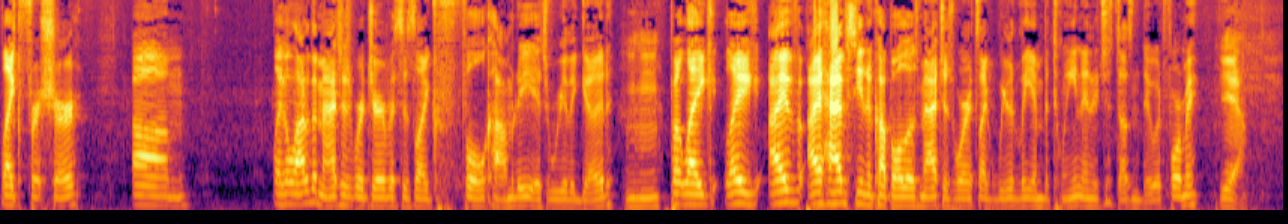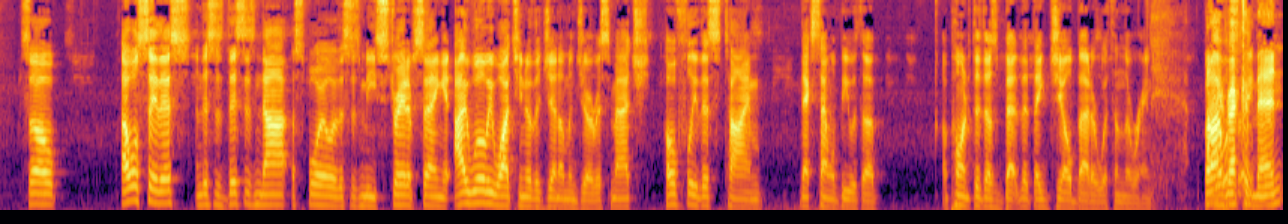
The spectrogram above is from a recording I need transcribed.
like for sure. Um, like a lot of the matches where Jervis is like full comedy is really good. Mm-hmm. But like, like I've I have seen a couple of those matches where it's like weirdly in between, and it just doesn't do it for me. Yeah. So I will say this, and this is this is not a spoiler. This is me straight up saying it. I will be watching another Gentleman Jervis match. Hopefully, this time, next time will be with a opponent that does bet that they gel better within the ring. But I, I, will say- recommend.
